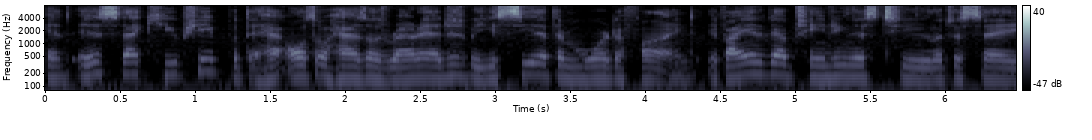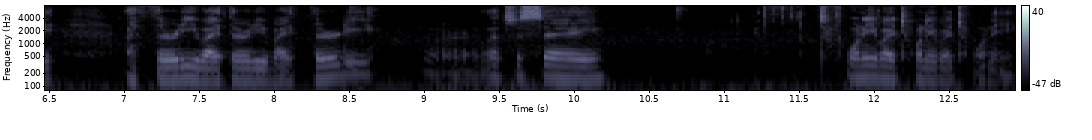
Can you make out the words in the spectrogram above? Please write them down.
It is that cube shape, but it also has those rounded edges, but you see that they're more defined. If I ended up changing this to, let's just say, a 30 by 30 by 30, or let's just say 20 by 20 by 20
